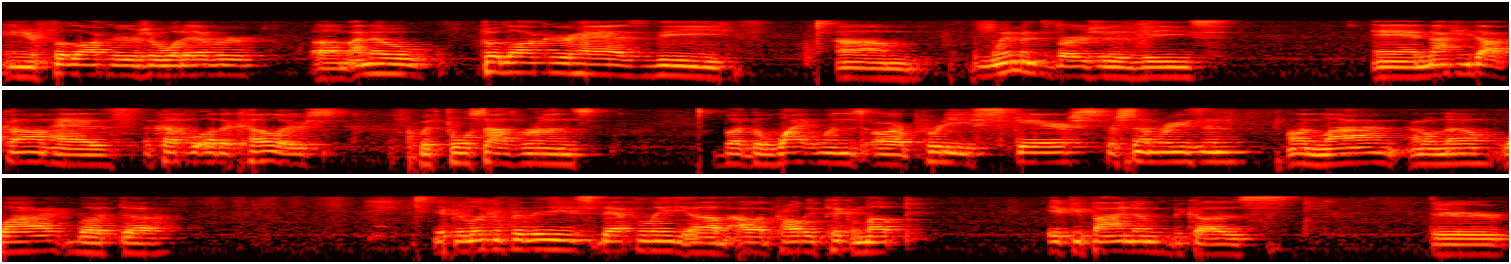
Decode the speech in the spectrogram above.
in your Foot Lockers or whatever. Um, I know Foot Locker has the um, women's version of these and Nike.com has a couple other colors with full-size runs, but the white ones are pretty scarce for some reason online. I don't know why, but uh, if you're looking for these, definitely um, I would probably pick them up if you find them because they're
